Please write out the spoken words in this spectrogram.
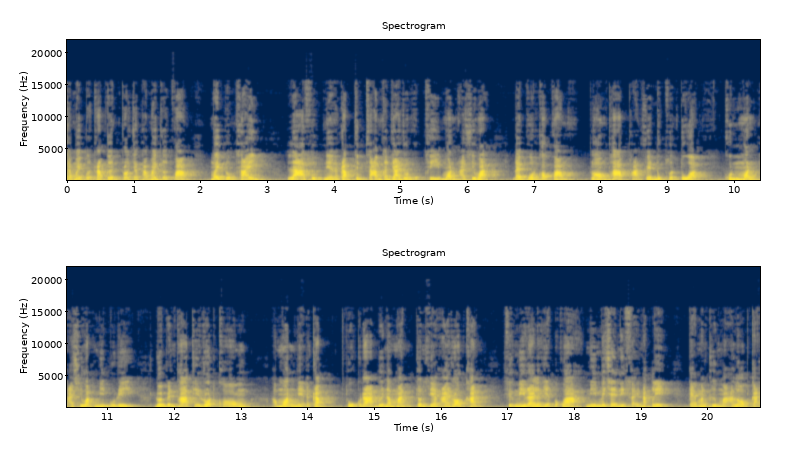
จะไม่เปิดรับเงิน เพราะจะทำให้เกิดความไม่โปร่งใส ล่าสุดเนี่ยนะครับ 13 กันยายน 64 ม่อนอาชีวะ ได้โพสต์ข้อความพร้อมภาพผ่าน Facebook ส่วนตัว คุณม่อนอาชีวะมีนบุรี โดยเป็นภาพที่รถของอม่อนเนี่ยนะครับถูกราดด้วยน้ำมันจนเสียหายรอบคัน ซึ่งมีรายละเอียดบอกว่านี่ไม่ใช่นิสัยนักเลงแต่มันคือหมารอบกัด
